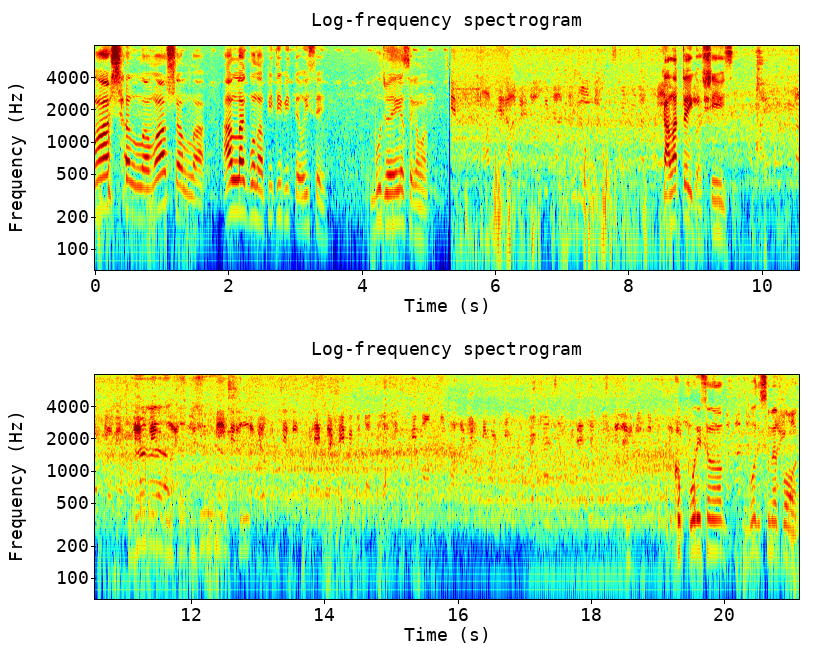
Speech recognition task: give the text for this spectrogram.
মাশাল্লাহ মাশাল্লাহ। আর লাগবো না, পৃথিবীতে হইছে। বুঝ হয়ে গেছে আমার। কালারটাই কর সেই হইছে। খুব পরিশ্রম পরিশ্রমের পথ।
